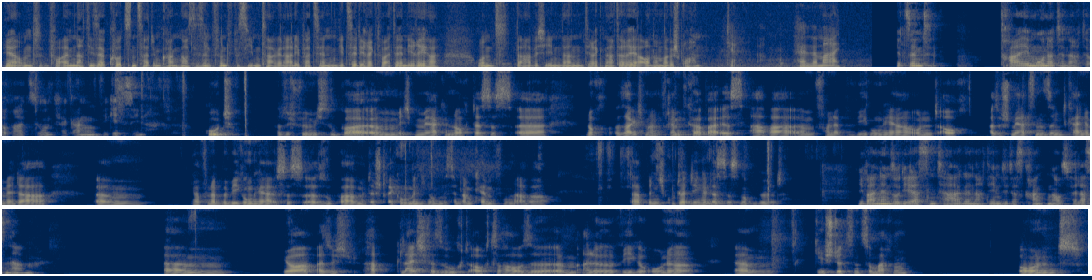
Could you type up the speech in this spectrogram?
Ja, und vor allem nach dieser kurzen Zeit im Krankenhaus, die sind fünf bis sieben Tage da, die Patienten, geht es ja direkt weiter in die Reha. Und da habe ich Ihnen dann direkt nach der Reha auch nochmal gesprochen. Tja, hören wir mal rein. Jetzt sind drei Monate nach der Operation vergangen. Wie geht es Ihnen? Gut. Also ich fühle mich super. Ähm, ich merke noch, dass es äh, noch, sage ich mal, ein Fremdkörper ist, aber ähm, von der Bewegung her und auch, also Schmerzen sind keine mehr da. Ähm, ja, von der Bewegung her ist es äh, super. Mit der Streckung bin ich noch ein bisschen am Kämpfen, aber da bin ich guter Dinge, dass das noch wird. Wie waren denn so die ersten Tage, nachdem Sie das Krankenhaus verlassen haben? Ähm, ja, also ich habe gleich versucht, auch zu Hause ähm, alle Wege ohne ähm, Gehstützen zu machen. Und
